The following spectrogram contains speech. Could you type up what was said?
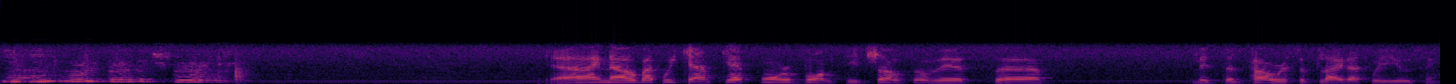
you need more voltage boards. Yeah, I know, but we can't get more voltage out of this uh, little power supply that we're using.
